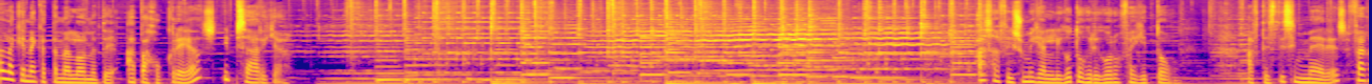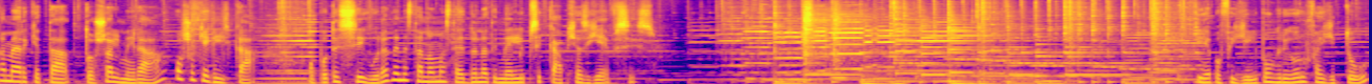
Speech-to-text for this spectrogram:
αλλά και να καταναλώνετε άπαχο κρέας ή ψάρια. Ας αφήσουμε για λίγο το γρήγορο φαγητό. Αυτές τις ημέρες φάγαμε αρκετά τόσο αλμυρά όσο και γλυκά, οπότε σίγουρα δεν αισθανόμαστε έντονα την έλλειψη κάποιας γεύσης. Η αποφυγή λοιπόν γρήγορου φαγητού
